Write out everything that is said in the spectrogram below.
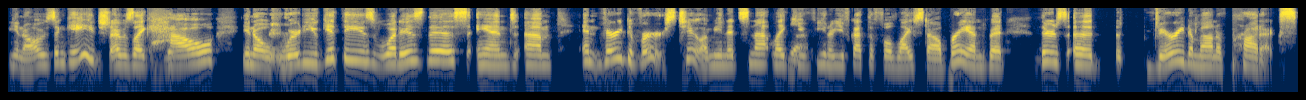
you know i was engaged. I was like how you know where do you get these? What is this? And um and very diverse too. I mean it's not like yeah. you've you know you've got the full lifestyle brand but there's a, a varied amount of products.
